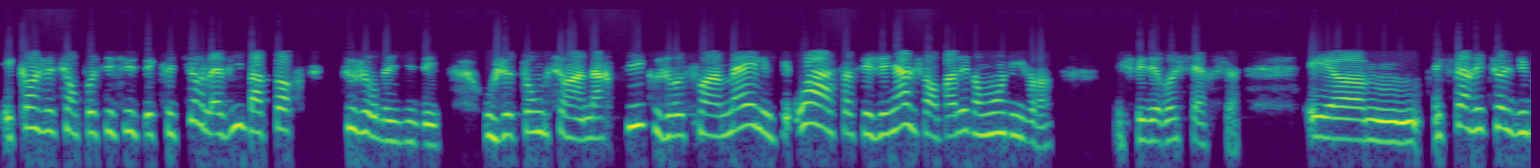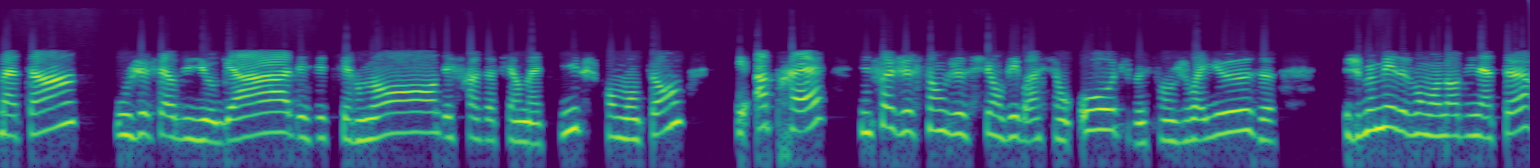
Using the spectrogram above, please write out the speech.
Et quand je suis en processus d'écriture, la vie m'apporte toujours des idées. Ou je tombe sur un article, ou je reçois un mail et je dis waouh ça c'est génial, je vais en parler dans mon livre. Et je fais des recherches. Et, euh, et un rituel du matin où je vais faire du yoga, des étirements, des phrases affirmatives. Je prends mon temps. Et après, une fois que je sens que je suis en vibration haute, je me sens joyeuse, je me mets devant mon ordinateur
